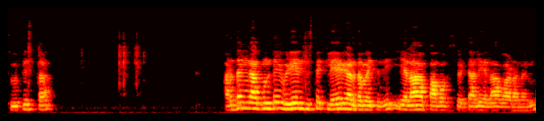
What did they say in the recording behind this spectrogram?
చూపిస్తా. అర్థం కాకుంటే వీడియోలు చూస్తే క్లియర్గా అర్థమవుతుంది. ఎలా పాపప్స్ పెట్టాలి ఎలా వాడాలని.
